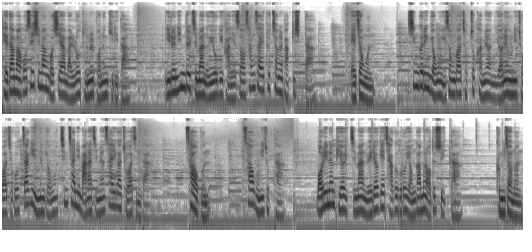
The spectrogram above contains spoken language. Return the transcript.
대담하고 세심한 것이야말로 돈을 버는 길이다. 일은 힘들지만 의욕이 강해서 상사의 표창을 받기 쉽다. 애정운. 싱글인 경우 이성과 접촉하면 연애운이 좋아지고 짝이 있는 경우 칭찬이 많아지면 사이가 좋아진다. 사업운. 사업운이 좋다. 머리는 비어 있지만 외력의 자극으로 영감을 얻을 수 있다. 금전운.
